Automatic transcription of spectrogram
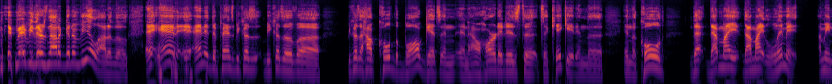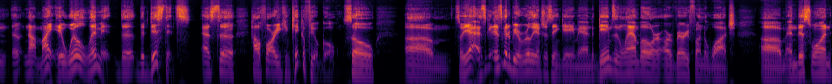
Maybe there's not going to be a lot of those, and and it, and it depends because because of uh because of how cold the ball gets and and how hard it is to to kick it in the in the cold. That that might that might limit. I mean, uh, not might. It will limit the the distance as to how far you can kick a field goal. So. Um, so yeah, it's, it's to be a really interesting game, man. The games in Lambeau are, are very fun to watch. Um, and this one,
